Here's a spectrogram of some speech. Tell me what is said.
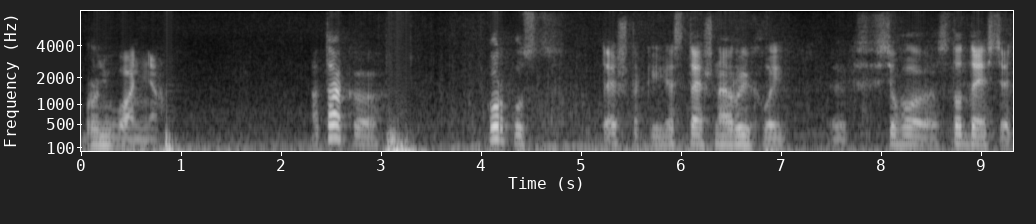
бронювання. А так, е, корпус теж такий СТ-шний рихлий. е, Всього 110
